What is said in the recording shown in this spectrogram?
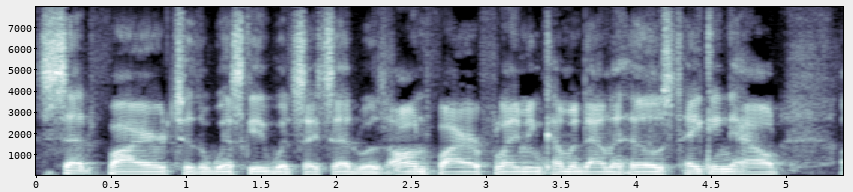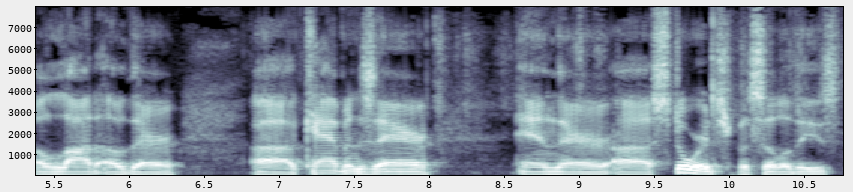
set fire to the whiskey, which they said was on fire, flaming, coming down the hills, taking out a lot of their uh, cabins there and their uh, storage facilities,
